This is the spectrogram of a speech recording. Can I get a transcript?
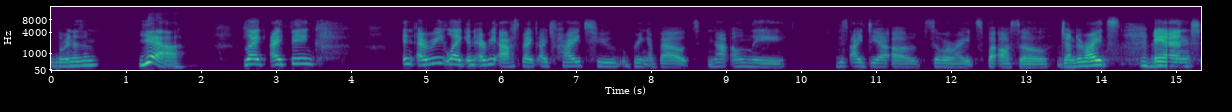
Womanism? Yeah. Like I think in every like in every aspect I try to bring about not only this idea of civil rights but also gender rights mm-hmm. and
